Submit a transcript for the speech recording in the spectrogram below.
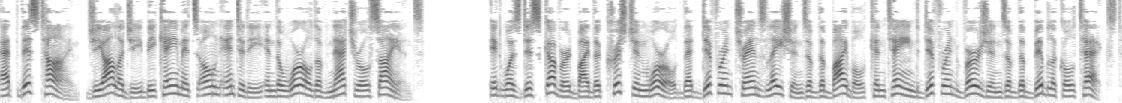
At this time, geology became its own entity in the world of natural science. It was discovered by the Christian world that different translations of the Bible contained different versions of the biblical text.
